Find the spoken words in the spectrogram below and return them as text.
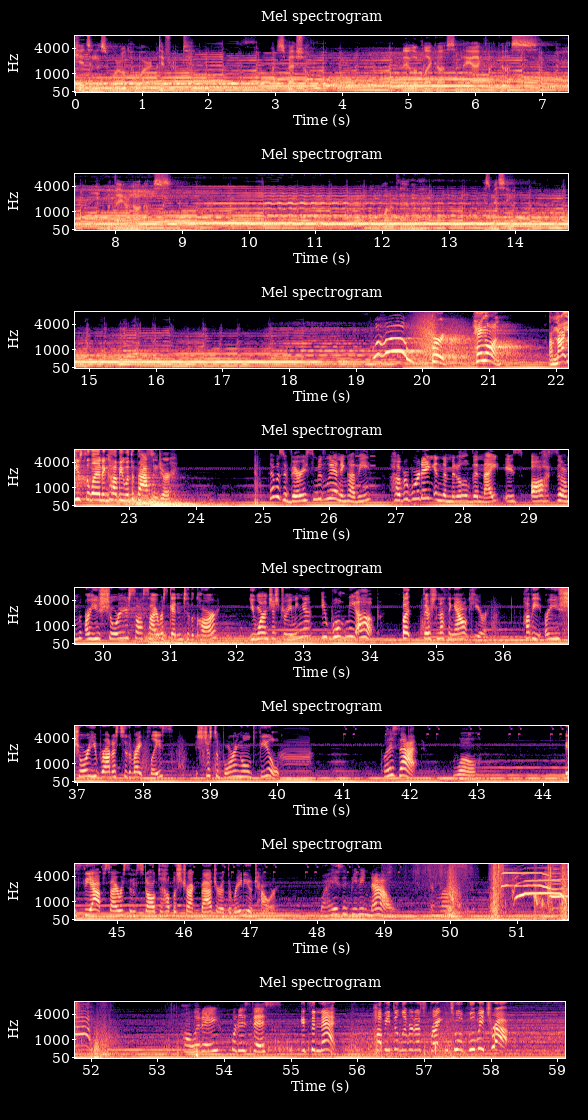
kids in this world who are different, special. They look like us and they act like us, but they are not us. And one of them is missing. Woohoo! Bird, hang on. I'm not used to landing hubby with a passenger. That was a very smooth landing, hubby. Hoverboarding in the middle of the night is awesome. Are you sure you saw Cyrus get into the car? You weren't just dreaming it? It woke me up. But there's nothing out here. Hubby, are you sure you brought us to the right place? It's just a boring old field. What is that? Whoa. It's the app Cyrus installed to help us track Badger at the radio tower. Why is it beeping now? Unless. Ah! Holiday, what is this? It's a net! Hubby delivered us right into a booby trap!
